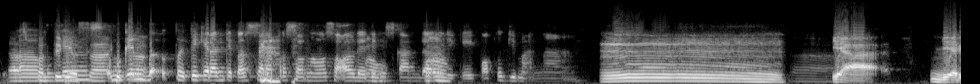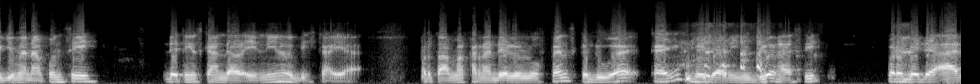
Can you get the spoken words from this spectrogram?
Ya, Eh, seperti mungkin biasa. mungkin kita- pikiran kita secara personal soal dating Oh. skandal Oh. di K-pop tuh gimana? Hmm, ya biar gimana pun sih dating skandal ini lebih kayak pertama karena dia lulu fans, kedua kayaknya perbedaan ini juga nggak sih? Perbedaan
